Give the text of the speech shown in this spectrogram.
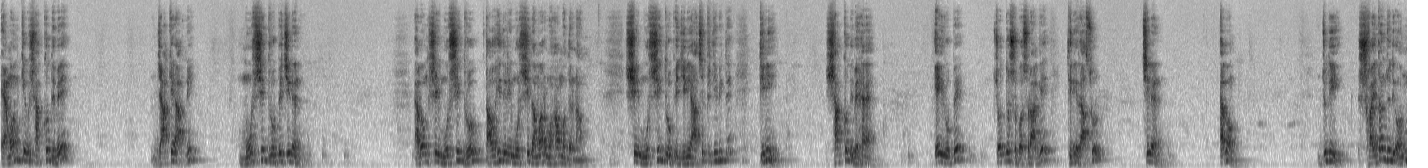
এমন কেউ সাক্ষ্য দেবে যাকে আপনি মুর্শিদ রূপে চিনেন। এবং সেই মুর্শিদ রূপ তাওহিদেরই মুর্শিদ আমার মোহাম্মদের নাম। সেই মুর্শিদ রূপে যিনি আছে পৃথিবীতে, তিনি সাক্ষ্য দেবে হ্যাঁ। এই রূপে চোদ্দোশো বছর আগে তিনি রাসুল ছিলেন। এবং যদি শয়তান যদি অন্য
